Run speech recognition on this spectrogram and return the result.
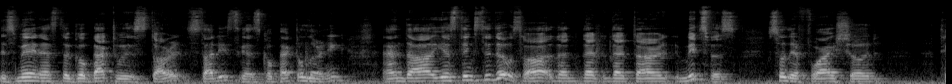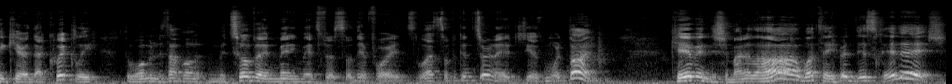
This man has to go back to his studies. He has to go back to learning, and uh, he has things to do. So uh, that that that are mitzvahs. So therefore, I should take care of that quickly. The woman is not mitzvah in many mitzvahs, so therefore it's less of a concern. She has more time. Kevin the. Once I heard this chiddush,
